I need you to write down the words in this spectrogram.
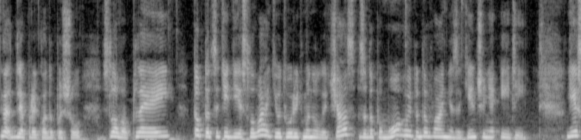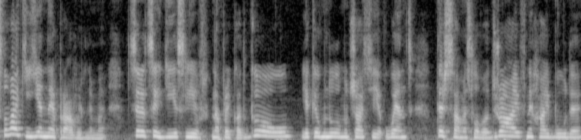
Для- прикладу пишу слово play. Тобто це ті дієслова, які утворюють минулий час за допомогою додавання закінчення ed. Дієслова, які є неправильними. Серед цих дієслів, наприклад, go, яке в минулому часі went, те ж саме слово drive, нехай буде,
